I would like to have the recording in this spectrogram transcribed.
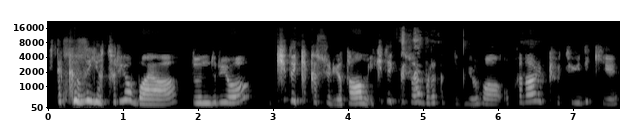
İşte kızı yatırıyor bayağı döndürüyor. iki dakika sürüyor tamam mı? İki dakika sonra bırakıp gidiyor falan. O kadar kötüydü ki.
